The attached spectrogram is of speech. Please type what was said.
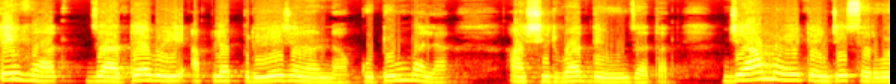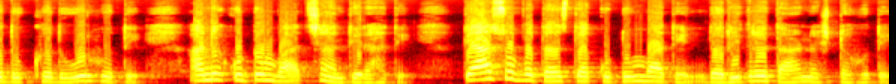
तेव्हा जात्यावेळी आपल्या प्रियजनांना कुटुंबाला आशीर्वाद देऊन जातात ज्यामुळे त्यांचे सर्व दुःख दूर होते आणि कुटुंबात शांती राहते. त्यासोबतच त्या कुटुंबातील दरिद्रता नष्ट होते.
